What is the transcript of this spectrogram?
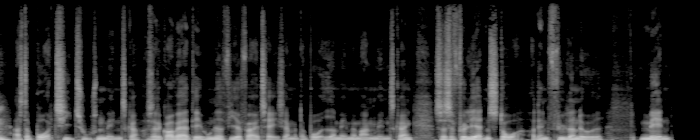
Mm. Altså, der bor 10.000 mennesker, og så kan det godt være, at det er 144 etager, men der bor med med mange mennesker, ikke? Så selvfølgelig er den stor, og den fylder noget, men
